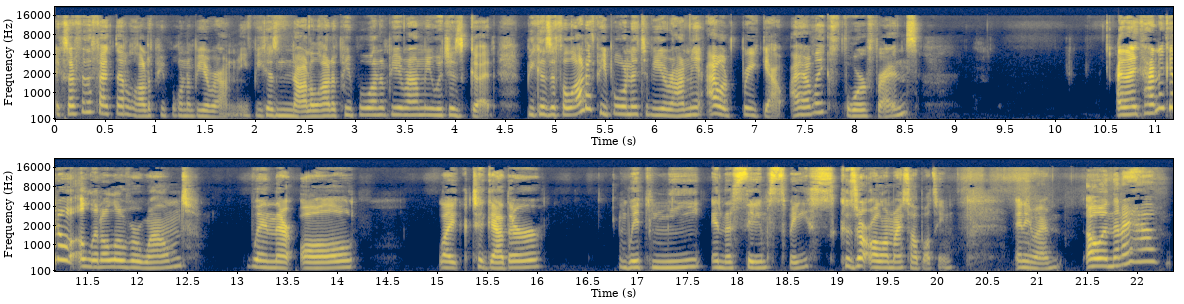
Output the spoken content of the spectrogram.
except for the fact that a lot of people want to be around me because not a lot of people want to be around me, which is good. Because if a lot of people wanted to be around me, I would freak out. I have like four friends and I kind of get a, a little overwhelmed when they're all like together with me in the same space because they're all on my softball team. Anyway, oh, and then I have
